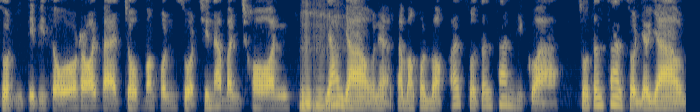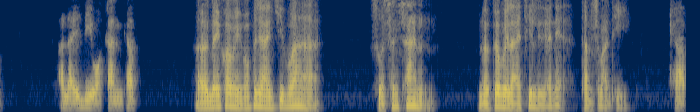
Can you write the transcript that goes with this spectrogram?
สวดอิติปิโสร้อยแปดจบ บางคนสวดชินบัญชรยาวๆเนี่ย แต่บางคนบอกอะสวดสั้น ๆ ดีกว่า สวดสั้น ๆ สวดยาวๆ อันไหนดีกว่ากันครับเออในความเห็นของพระอาจารย์คิดว่าสวดสั้น ๆ แล้วก็เวลาที่เหลือเนี่ยทำสมาธิ ครับ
